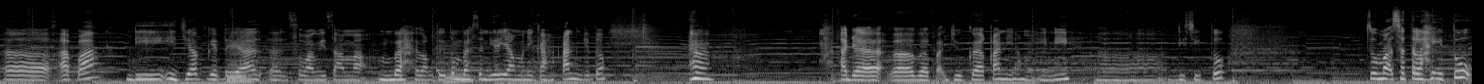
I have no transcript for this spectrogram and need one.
eh, apa di ijab gitu ya eh, suami sama mbah waktu itu Hmm. mbah sendiri yang menikahkan gitu. Ada eh, bapak juga kan yang ini eh, di situ. Cuma setelah itu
